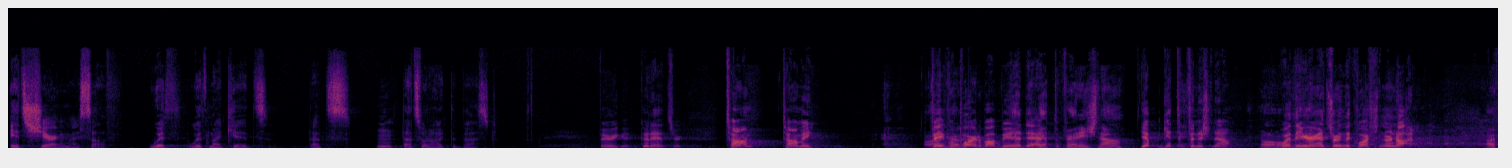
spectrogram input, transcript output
it's sharing myself with, with my kids. That's, Hmm. that's what I like the best. Very good. Good answer. Tom? Tommy? Favorite gonna part about being get, a dad? Get to finish now? Yep, get to finish now. Oh, Whether you're answering the question or not. I've,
